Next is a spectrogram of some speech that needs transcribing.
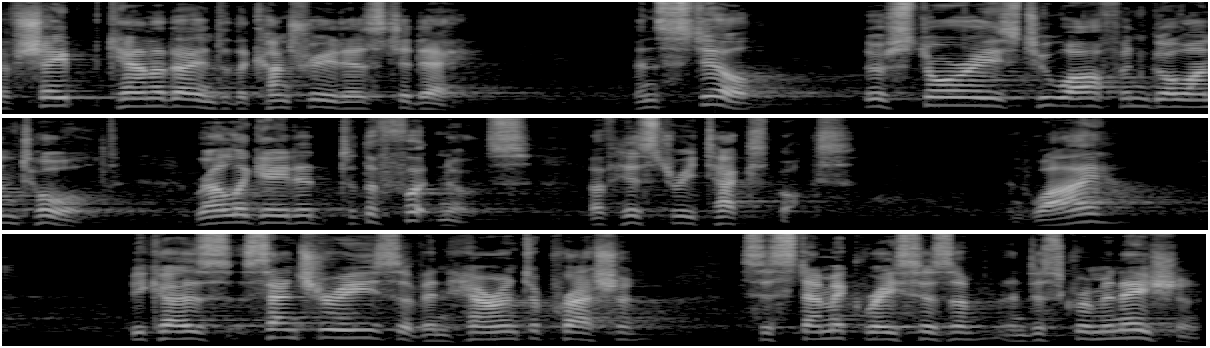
have shaped Canada into the country it is today. And still, their stories too often go untold, relegated to the footnotes of history textbooks. And why? Because centuries of inherent oppression, systemic racism, and discrimination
